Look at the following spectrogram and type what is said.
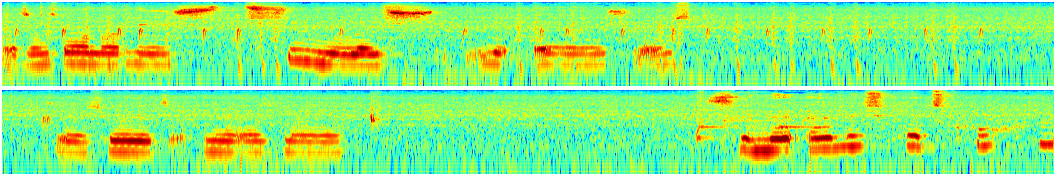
Ja, sonst wäre natürlich ziemlich äh, schlecht. Ja, ich will jetzt mir erstmal schöne Ehrlichkeitskuchen.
